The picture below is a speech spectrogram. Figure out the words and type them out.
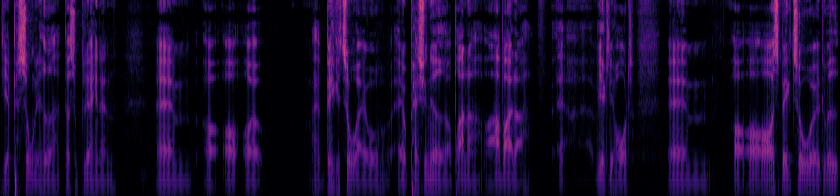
de her personligheder, der supplerer hinanden. Um, og, og, og begge to er jo, er jo passionerede og brænder og arbejder øh, virkelig hårdt. Um, og, og, og også begge to, øh, du ved,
